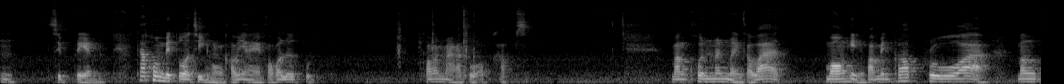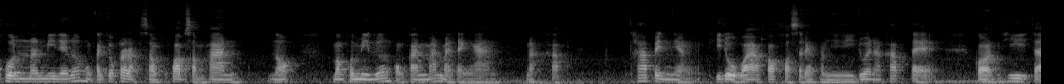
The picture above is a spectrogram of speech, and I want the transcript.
อืมสิบเหรียญถ้าคุณเป็นตัวจริงของเขายังไงเขาก็เลือกคุณ ก็ไม่มากระถูกครับ บางคนมันเหมือนกับว่า มองเห็นความเป็นครอบครัว บางคนมันมีในเรื่องของการยกระดับความสัมพันธ์เนาะบางคนมีเรื่องของการมั่นหมายแต่งงานนะครับ ถ้าเป็นอย่างที่โดว่าก็ขอแสดงความยินดีด้วยนะครับ แต่ก่อนที่จะ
